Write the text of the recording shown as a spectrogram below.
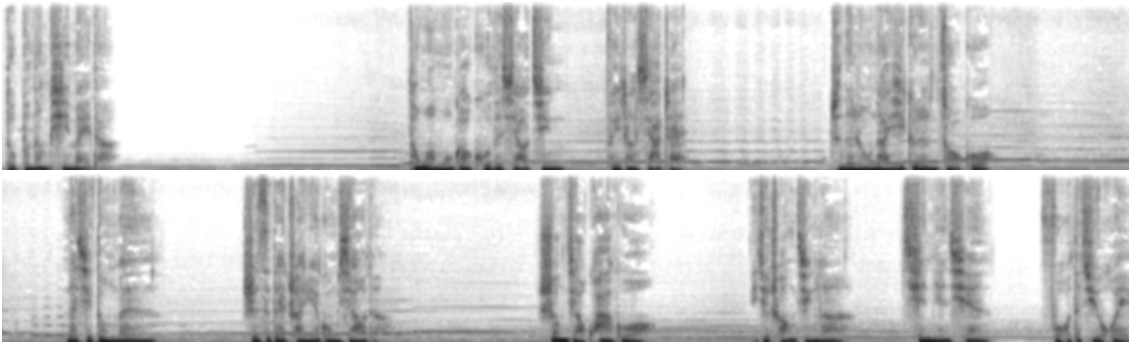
都不能媲美的。通往莫高窟的小径非常狭窄，只能容纳一个人走过。那些洞门是自带穿越功效的，双脚跨过，你就闯进了千年前佛的聚会。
